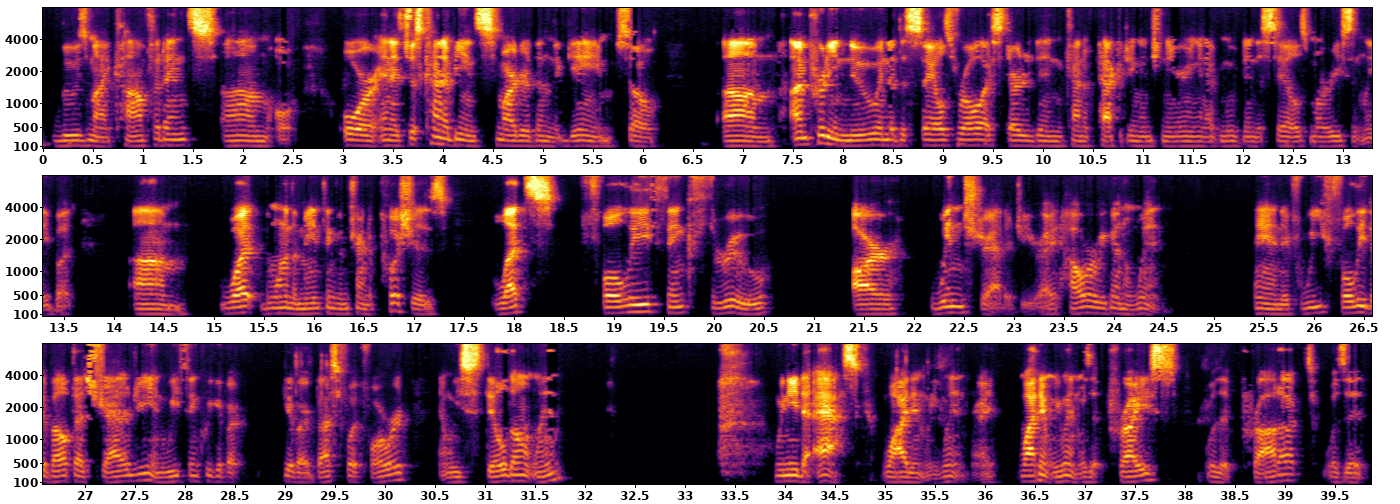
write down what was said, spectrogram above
lose my confidence um, or, or, and it's just kind of being smarter than the game. So um, I'm pretty new into the sales role. I started in kind of packaging engineering and I've moved into sales more recently, but um, what one of the main things I'm trying to push is let's fully think through our win strategy, right? How are we going to win? And if we fully develop that strategy and we think we give our give our best foot forward and we still don't win, we need to ask, why didn't we win, right? Why didn't we win? Was it price? Was it product? Was it,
